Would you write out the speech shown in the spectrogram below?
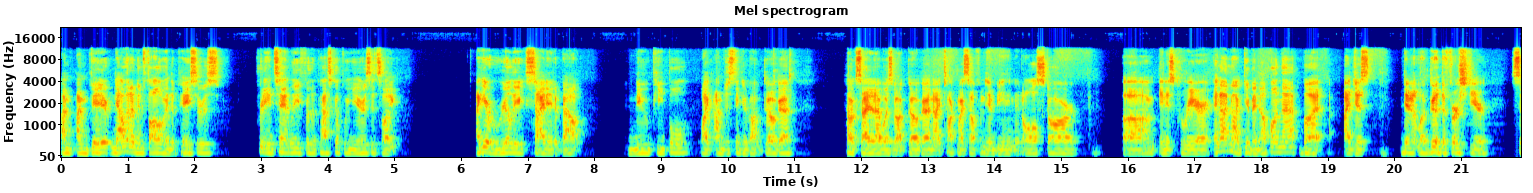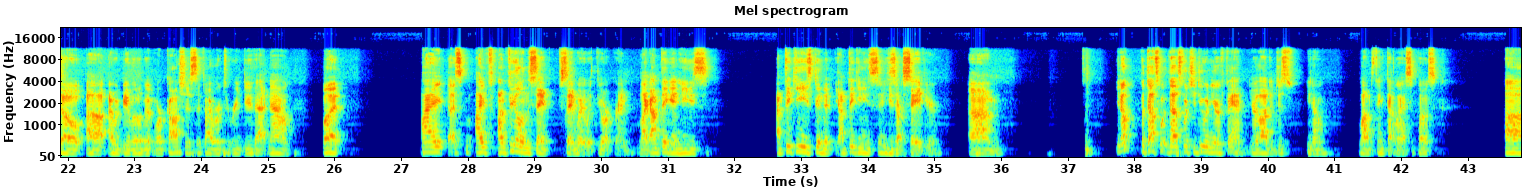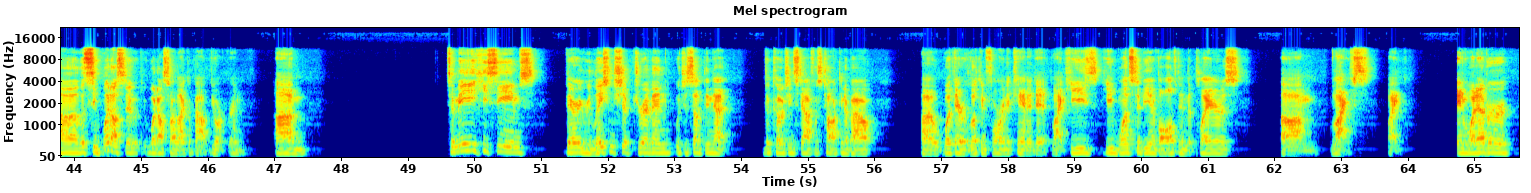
I'm I'm very now that I've been following the Pacers pretty intently for the past couple years. It's like I get really excited about new people. Like I'm just thinking about Goga, how excited I was about Goga, and I talked myself into him being an all star um, in his career. And I'm not giving up on that, but I just didn't look good the first year. So uh, I would be a little bit more cautious if I were to redo that now. But I, I I'm feeling the same same way with Bjorkgren. Like I'm thinking he's, I'm thinking he's gonna. I'm thinking he's he's our savior. Um, you know, but that's what that's what you do when you're a fan. You're allowed to just, you know, allowed to think that way, I suppose. Uh, let's see what else do what else do I like about Bjorkgren. Um, to me, he seems very relationship driven, which is something that the coaching staff was talking about. Uh, what they're looking for in a candidate, like he's he wants to be involved in the players' um, lives, like in whatever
